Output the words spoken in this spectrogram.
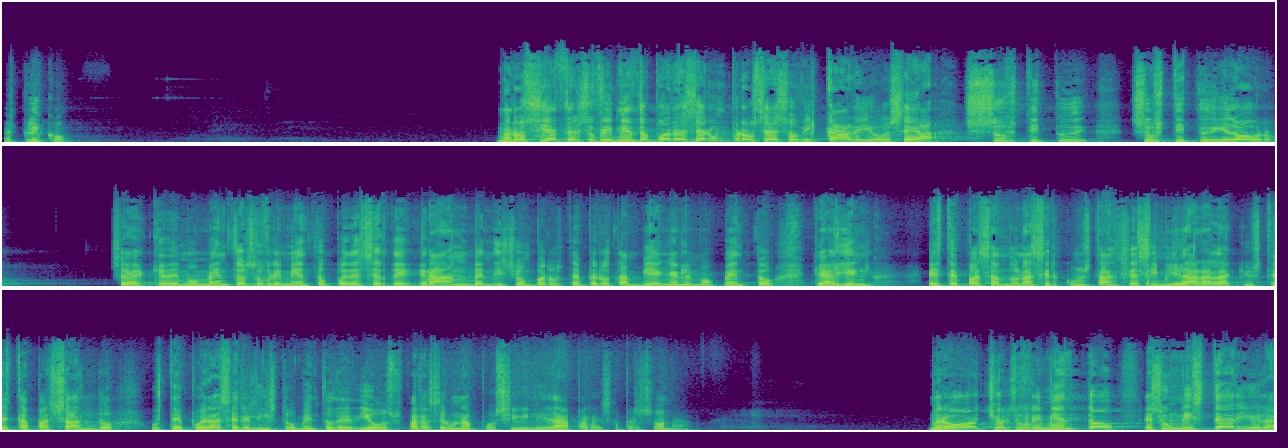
¿Me explico? Número siete, el sufrimiento puede ser un proceso vicario, o sea, sustituidor. O sea, que de momento el sufrimiento puede ser de gran bendición para usted, pero también en el momento que alguien esté pasando una circunstancia similar a la que usted está pasando, usted puede ser el instrumento de Dios para hacer una posibilidad para esa persona. Número ocho, el sufrimiento es un misterio y la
